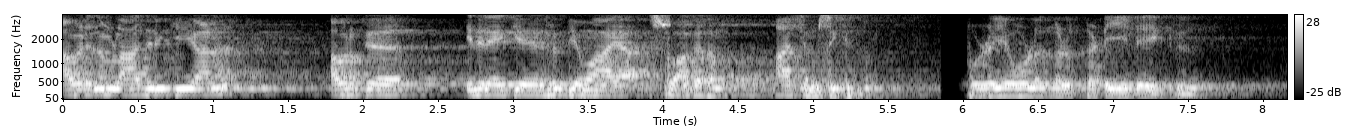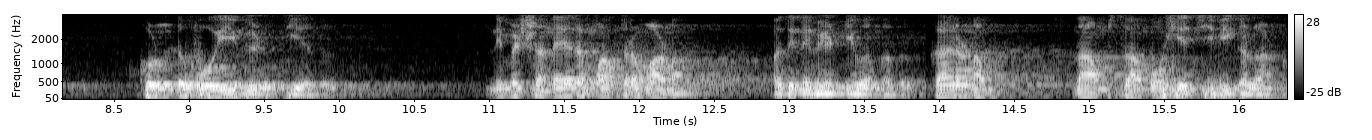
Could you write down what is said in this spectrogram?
അവരെ നമ്മൾ ആദരിക്കുകയാണ്. അവർക്ക് ഇതിലേക്ക് ഹൃദ്യമായ സ്വാഗതം ആശംസിക്കുന്നു. പുഴയോളങ്ങൾക്കടിയിലേക്ക് കൊണ്ടുപോയി വീഴ്ത്തിയത്. നിമിഷ നേരം മാത്രമാണ് അതിനു വേണ്ടി വന്നത്. കാരണം നാം സാമൂഹ്യ ജീവികളാണ്.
